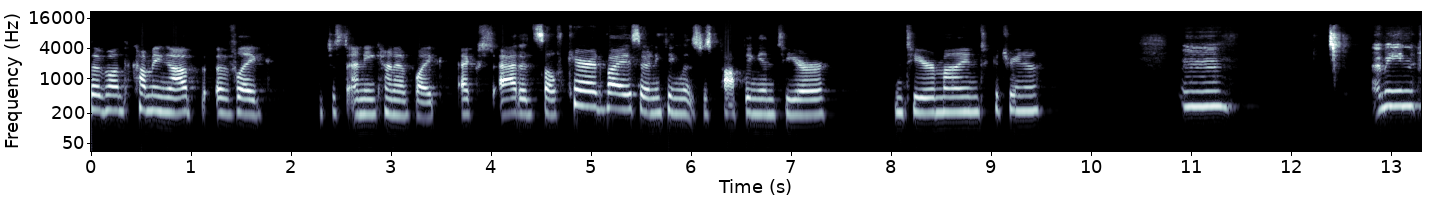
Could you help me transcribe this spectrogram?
the month coming up of like just any kind of like ex- added self care advice or anything that's just popping into your into your mind, Katrina? Mm, I mean,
